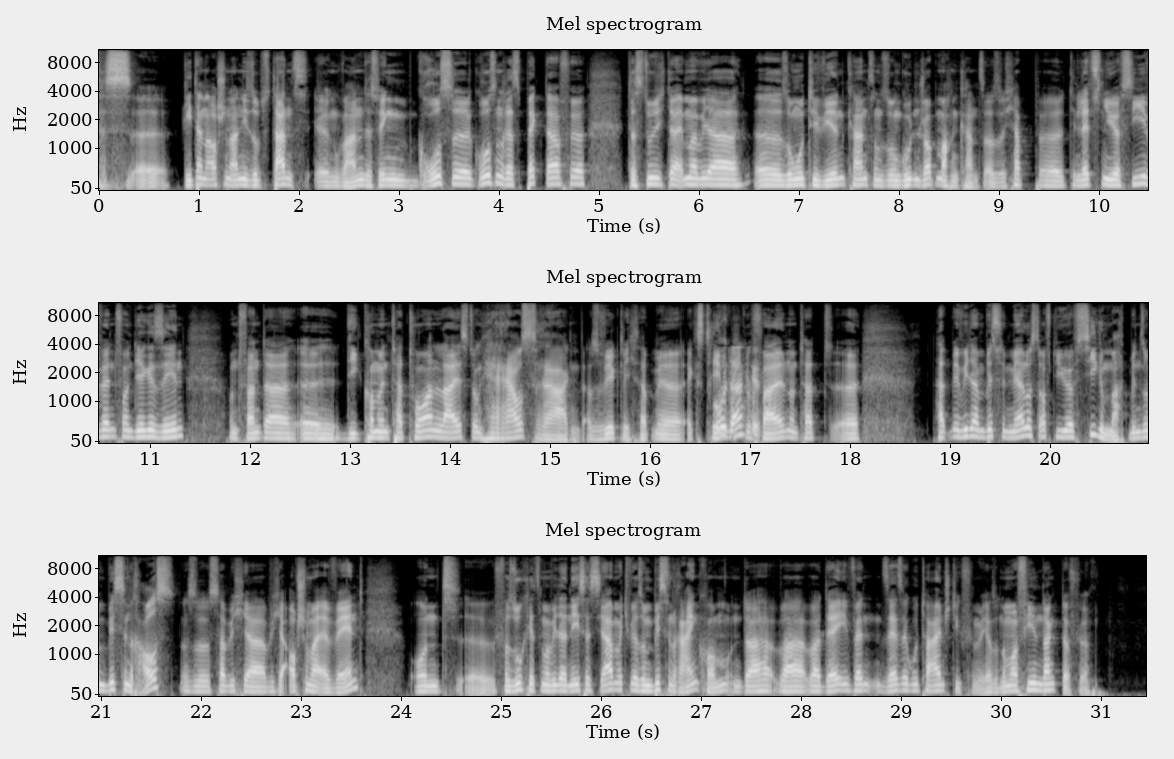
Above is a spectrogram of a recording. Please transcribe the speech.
das äh, geht dann auch schon an die Substanz irgendwann. Deswegen große, großen Respekt dafür, dass du dich da immer wieder äh, so motivieren kannst und so einen guten Job machen kannst. Also ich habe äh, den letzten UFC-Event von dir gesehen und fand da äh, die Kommentatorenleistung herausragend. Also wirklich, es hat mir extrem oh, gut gefallen und hat äh, hat mir wieder ein bisschen mehr Lust auf die UFC gemacht. Bin so ein bisschen raus. Also das habe ich ja, habe ich ja auch schon mal erwähnt und äh, versuche jetzt mal wieder nächstes Jahr, möchte wieder so ein bisschen reinkommen und da war, war der Event ein sehr, sehr guter Einstieg für mich. Also nochmal vielen Dank dafür.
